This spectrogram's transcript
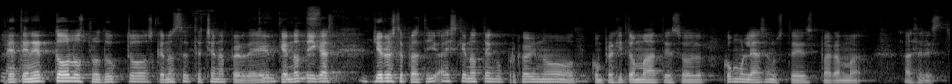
De tener todos los productos, que no se te echen a perder, que no te digas, quiero este platillo, ay, es que no tengo porque hoy no compré jitomates, o ¿cómo le hacen ustedes para ma- hacer esto?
